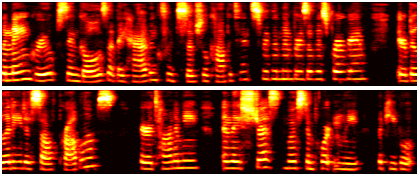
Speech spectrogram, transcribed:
The main groups and goals that they have include social competence for the members of this program, their ability to solve problems, their autonomy, and they stress most importantly the people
